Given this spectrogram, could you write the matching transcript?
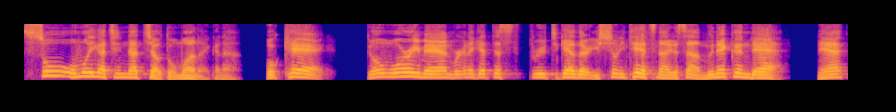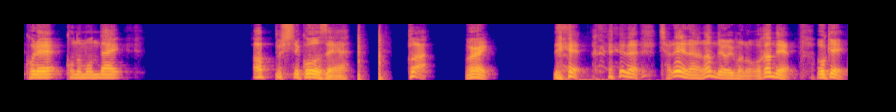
そう思いがちになっちゃうと思わないかな。OK. Don't worry, man. We're gonna get this through together. 一緒に手つないでさ、胸組んで、ね。これ、この問題、アップしてこうぜ。は Alright. で、チャレーな。なんだよ、今の。わかんねえ。OK.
